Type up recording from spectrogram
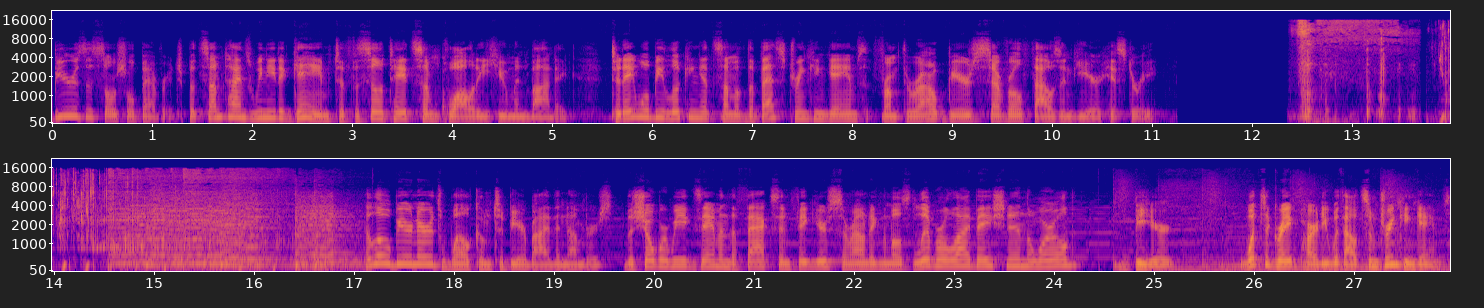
Beer is a social beverage, but sometimes we need a game to facilitate some quality human bonding. Today we'll be looking at some of the best drinking games from throughout beer's several thousand year history. Hello, beer nerds. Welcome to Beer by the Numbers, the show where we examine the facts and figures surrounding the most liberal libation in the world beer. What's a great party without some drinking games?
